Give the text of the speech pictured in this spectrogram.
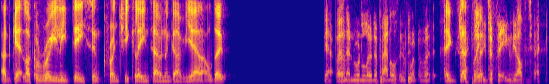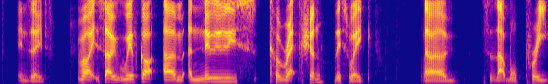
I'd get like a really decent, crunchy, clean tone and go, yeah, that'll do. Yeah, Well- and then run a load of pedals in front of it, Exactly. completely defeating the object. Indeed. Right, so we've got um, a news correction this week. Um, so that will pre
